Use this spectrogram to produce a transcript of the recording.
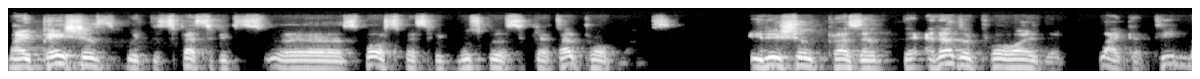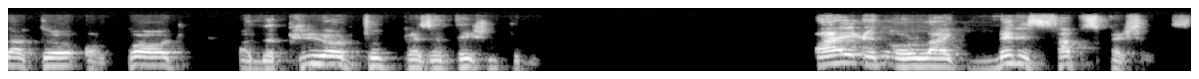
My patients with the specific uh, sport specific musculoskeletal problems initially present the, another provider like a team doctor or coach on the period to presentation to me. I and or like many subspecialists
